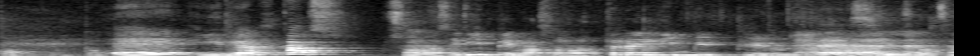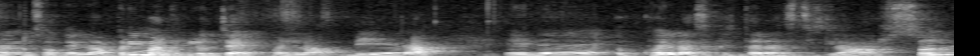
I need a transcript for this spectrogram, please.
Appunto. e in realtà sono sei libri, ma sono tre libri più Eh, tre, sì, nel esatto. senso che la prima trilogia è quella vera ed è quella scritta da Stieg Larsson.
